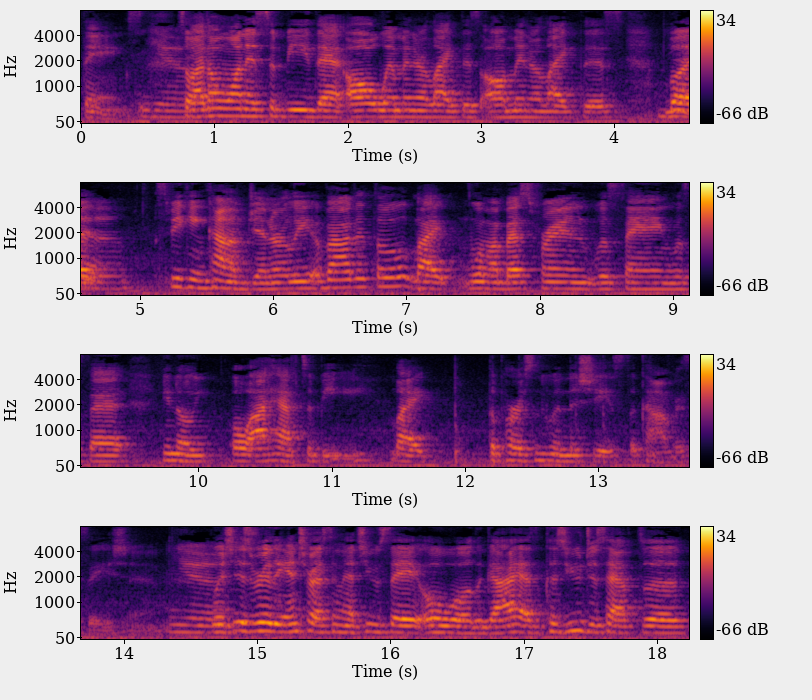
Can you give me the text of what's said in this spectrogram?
things. Yeah. So I don't want it to be that all women are like this, all men are like this. But yeah. Speaking kind of generally about it though, like what my best friend was saying was that, you know, oh, I have to be like the person who initiates the conversation. Yeah. Which is really interesting that you say, oh, well, the guy has, because you just have to,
